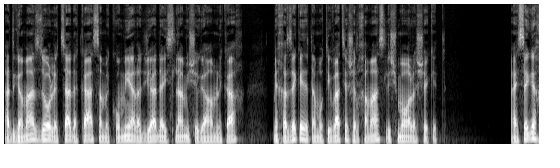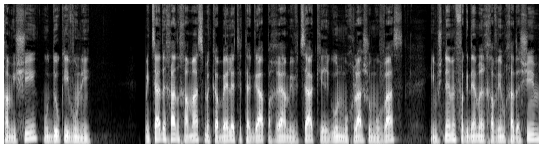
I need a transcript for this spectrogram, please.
הדגמה זו לצד הכעס המקומי על הג'יהאד האיסלאמי שגרם לכך, מחזקת את המוטיבציה של חמאס לשמור על השקט. ההישג החמישי הוא דו-כיווני. מצד אחד חמאס מקבלת את הגאפ אחרי המבצע כארגון מוחלש ומובס, עם שני מפקדי מרחבים חדשים,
